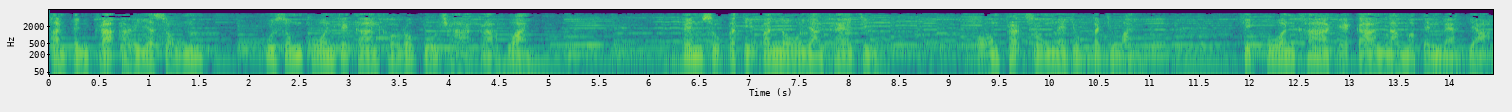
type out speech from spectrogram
ท่านเป็นพระอริยสงฆ์ผู้สมควรแก่การเคารพบูชากราบไหว้ เป็นสุปฏิปันโนอย่างแท้จริง ของพระสงฆ์ในยุคปัจจุบัน ที่ควรค่าแก่การนำมาเป็นแบบอย่าง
